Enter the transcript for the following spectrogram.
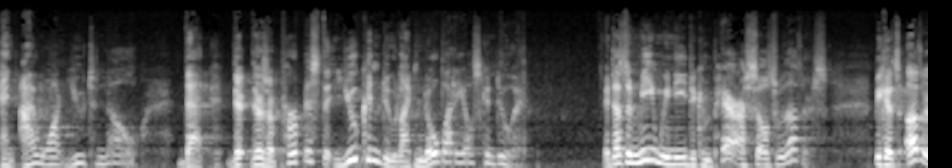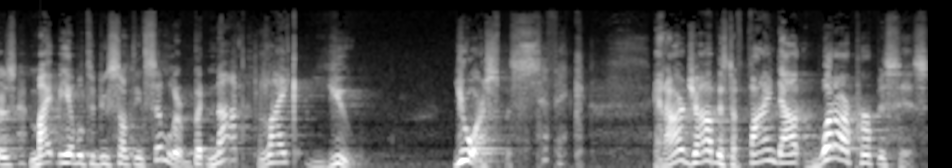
And I want you to know that there, there's a purpose that you can do like nobody else can do it. It doesn't mean we need to compare ourselves with others because others might be able to do something similar, but not like you. You are specific. And our job is to find out what our purpose is.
